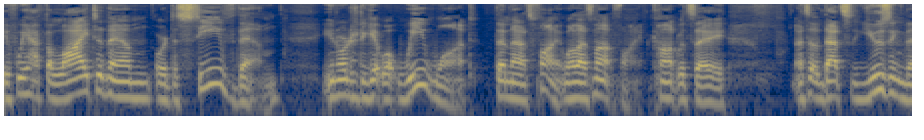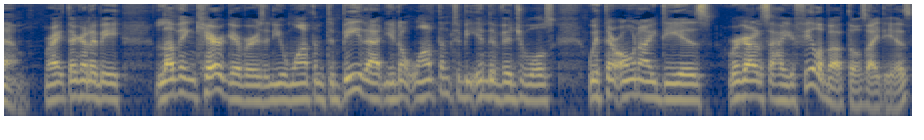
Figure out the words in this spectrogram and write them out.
If we have to lie to them or deceive them in order to get what we want, then that's fine. Well, that's not fine. Kant would say that's a, that's using them, right? They're going to be loving caregivers and you want them to be that. You don't want them to be individuals with their own ideas, regardless of how you feel about those ideas.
